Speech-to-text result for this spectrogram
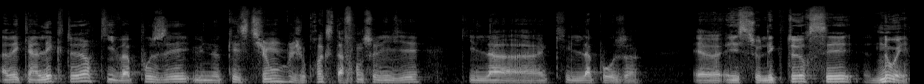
avec un lecteur qui va poser une question. Je crois que c'est à François Olivier la, pose. Euh, et ce lecteur, c'est Noé.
